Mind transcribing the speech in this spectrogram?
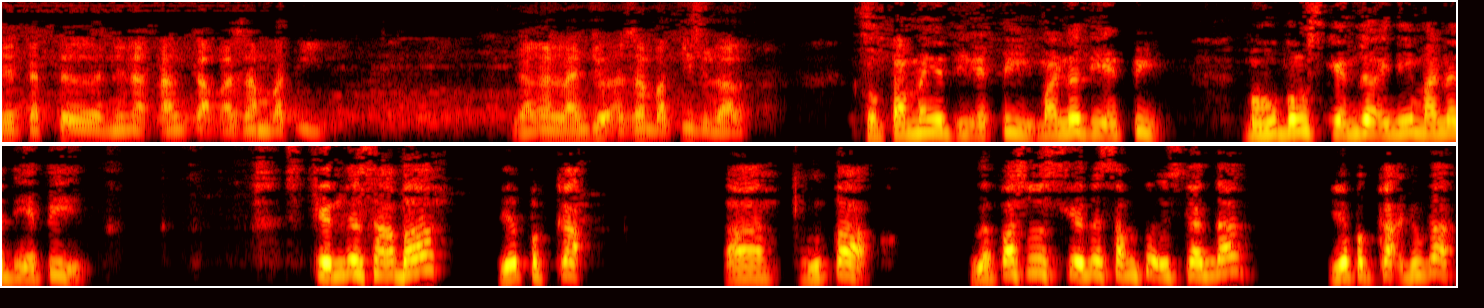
Dia kata dia nak tangkap Azam Bati. Jangan lanjut Azam Bati sudah. Seumpamanya DAP. Mana DAP? Berhubung skandal ini, mana DAP? Skandal Sabah, dia pekak. Ah, buta. Lepas tu skandal Samsul Iskandar, dia pekak juga.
